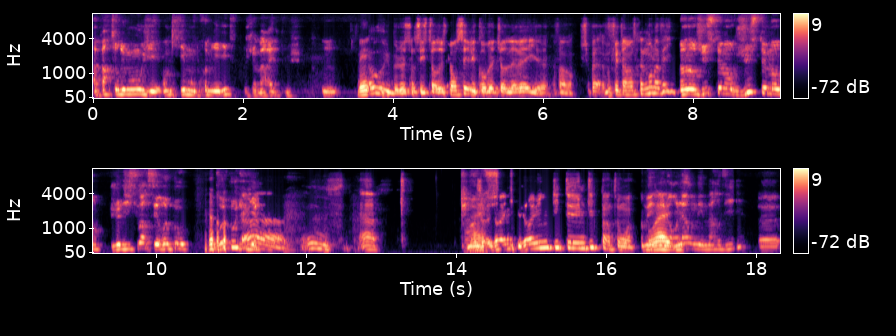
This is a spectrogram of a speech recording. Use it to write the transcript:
à partir du moment où j'ai enquillé mon premier litre, je m'arrête plus. Mais Ah oui, toute façon, c'est histoire de se lancer, les courbatures de la veille. euh, Enfin, je sais pas, vous faites un entraînement la veille? Non, non, justement, justement, jeudi soir, c'est repos. Repos du gars. Ah, ouf, ah. Ouais. J'aurais- mis, une, petite, une petite pinte au moins. Non, mais Ouais, alors là, on est mardi. euh,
